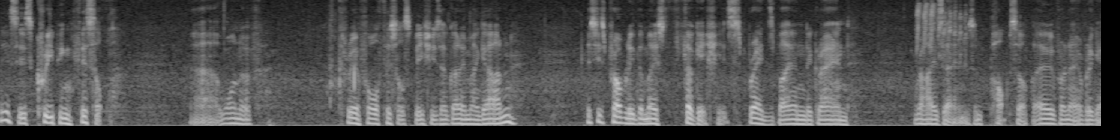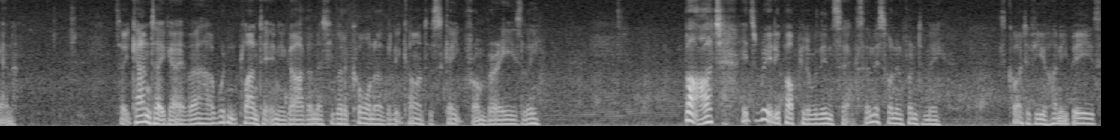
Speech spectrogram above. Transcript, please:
This is creeping thistle, uh, one of three or four thistle species I've got in my garden. This is probably the most thuggish. It spreads by underground rhizomes and pops up over and over again. So it can take over. I wouldn't plant it in your garden unless you've got a corner that it can't escape from very easily. But it's really popular with insects and this one in front of me, there's quite a few honeybees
